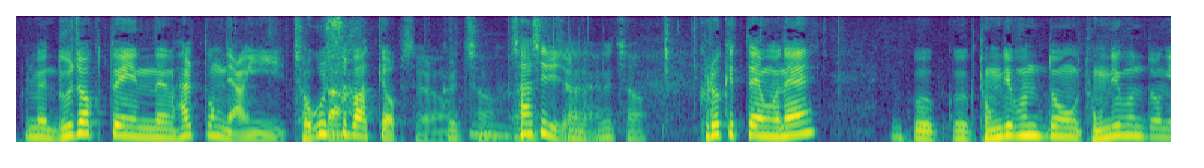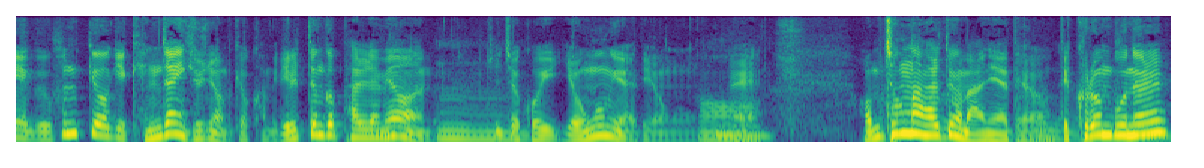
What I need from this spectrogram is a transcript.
그러면 누적돼 있는 활동량이 적을 적다. 수밖에 없어요. 그렇죠. 사실이잖아요. 네, 그렇죠. 그렇기 때문에 그, 그 독립운동 독립운동의 그 훈격이 굉장히 기준이 엄격합니다. 1등급 하려면 음. 진짜 거의 영웅이어야 돼요, 영웅. 어. 네. 엄청난 활동을 많이 해야 돼요. 근데 그런 분을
